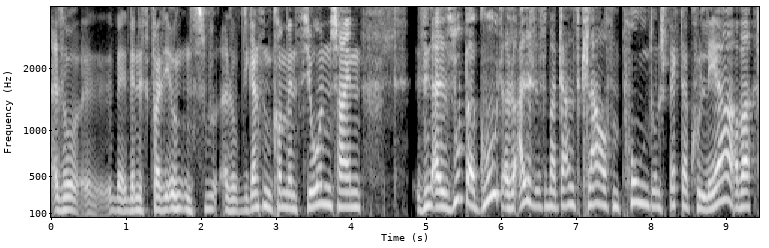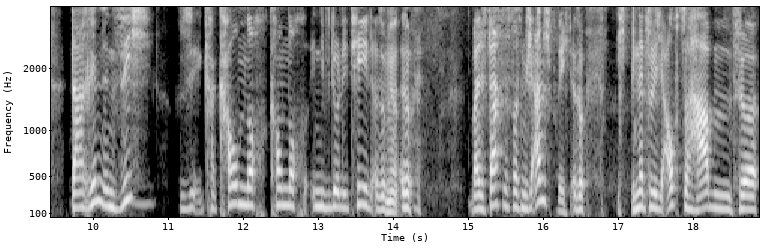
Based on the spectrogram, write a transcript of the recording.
also, äh, wenn es quasi irgendein, zu, also die ganzen Konventionen scheinen, sind alle super gut, also alles ist immer ganz klar auf den Punkt und spektakulär, aber darin in sich kaum noch, kaum noch Individualität. Also, Ja. also weil es das ist, was mich anspricht. Also ich bin natürlich auch zu haben für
